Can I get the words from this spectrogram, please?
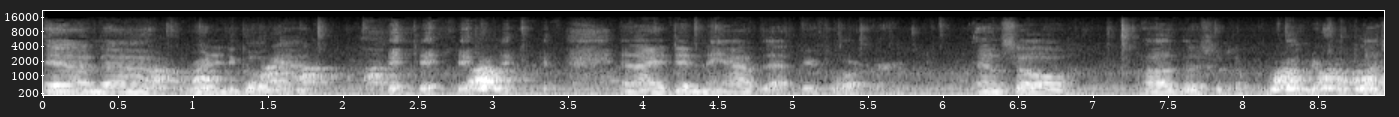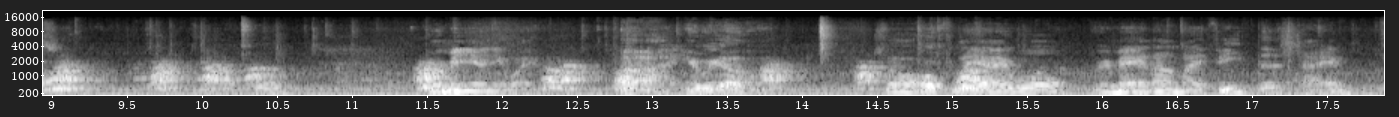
and uh, ready to go again. and I didn't have that before. And so uh, this is a wonderful blessing for, for me anyway. Uh, here we go. So hopefully I will remain on my feet this time.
